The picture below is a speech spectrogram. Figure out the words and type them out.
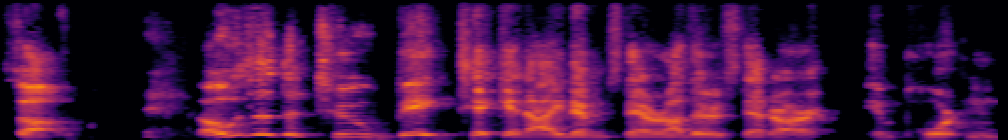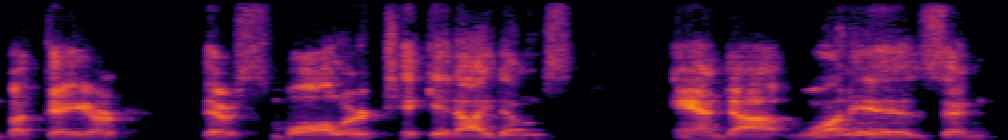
So those are the two big ticket items. There are others that are important, but they are they're smaller ticket items. And uh, one is, and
